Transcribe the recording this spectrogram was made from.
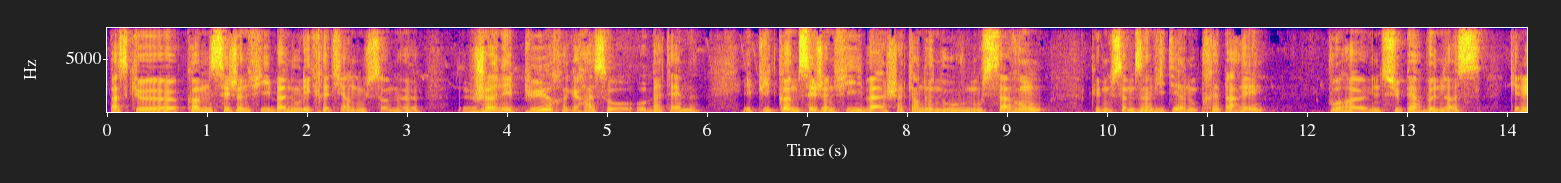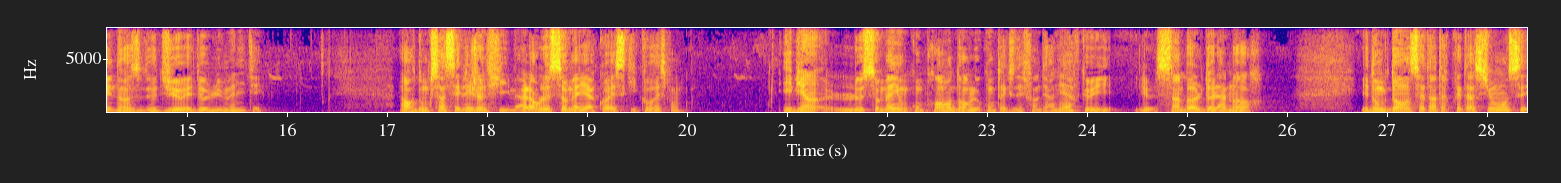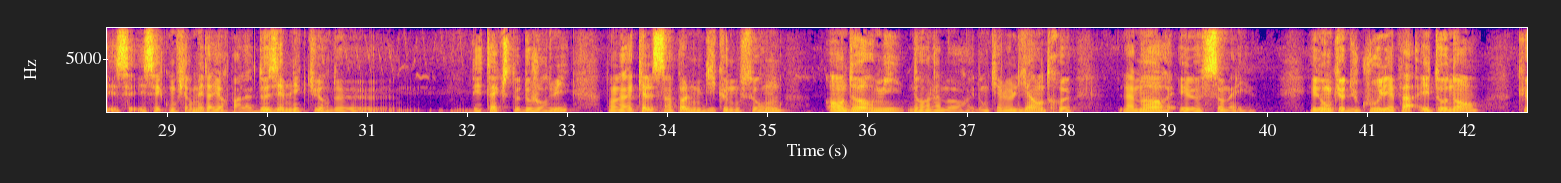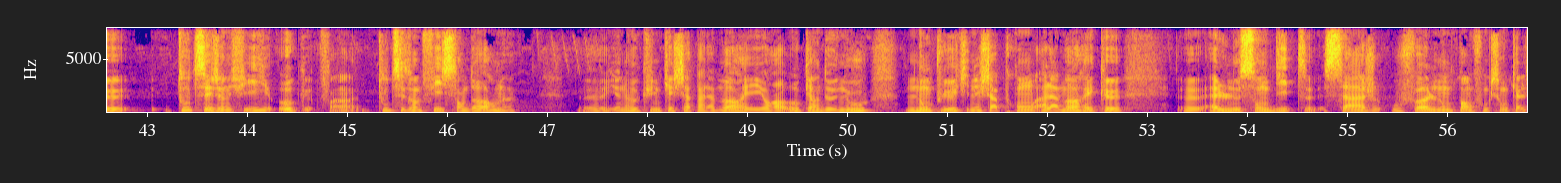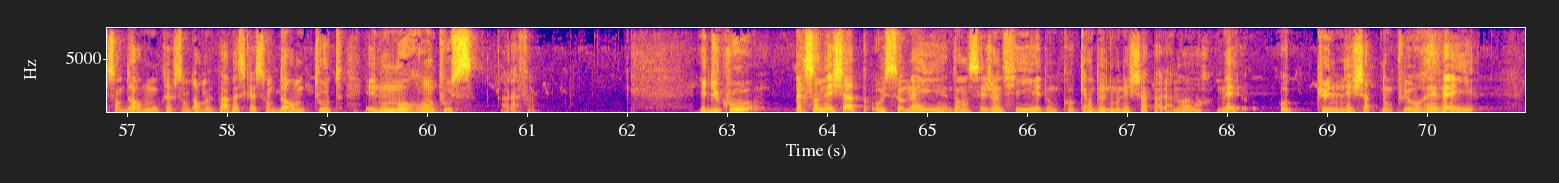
Parce que comme ces jeunes filles, bah, nous les chrétiens, nous sommes euh, jeunes et purs grâce au, baptême. Et puis comme ces jeunes filles, bah, chacun de nous, nous savons que nous sommes invités à nous préparer pour euh, une superbe noce, qu'est les noces de Dieu et de l'humanité. Alors donc ça, c'est les jeunes filles. Mais alors le sommeil, à quoi est-ce qu'il correspond? Eh bien, le sommeil, on comprend dans le contexte des fins dernières qu'il est le symbole de la mort. Et donc, dans cette interprétation, c'est confirmé d'ailleurs par la deuxième lecture de, des textes d'aujourd'hui, dans laquelle saint Paul nous dit que nous serons endormis dans la mort. Et donc, il y a le lien entre la mort et le sommeil. Et donc, du coup, il n'est pas étonnant que toutes ces jeunes filles, enfin, toutes ces jeunes filles s'endorment, il n'y en a aucune qui échappe à la mort et il n'y aura aucun de nous non plus qui n'échapperont à la mort et que euh, elles ne sont dites sages ou folles, non pas en fonction qu'elles s'endorment ou qu'elles s'endorment pas, parce qu'elles s'endorment toutes, et nous mourrons tous à la fin. Et du coup, personne n'échappe au sommeil dans ces jeunes filles, et donc aucun de nous n'échappe à la mort, mais aucune n'échappe non plus au réveil,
